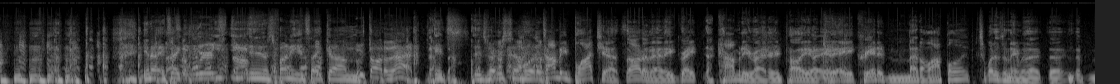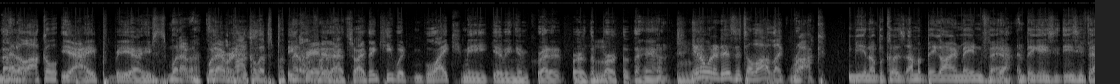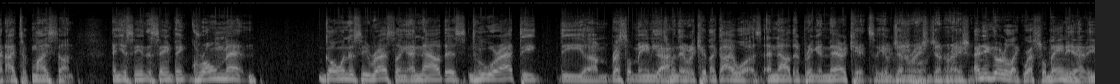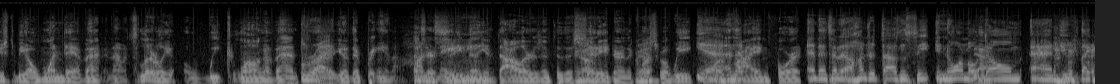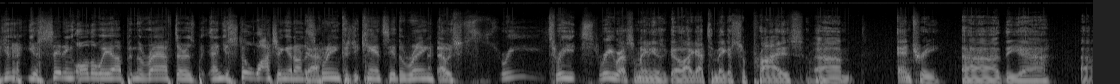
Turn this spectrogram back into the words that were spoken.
You know, it's like weird y- y- stuff. You know, it's funny. It's like um, Who thought of that? it's it's very similar to Tommy Blacha thought of it. A great uh, comedy writer. He probably uh, he, he created Metalopolis. What is the name of that? The the metal. Metalocal. Yeah, he yeah he Whatever. Whatever. It is. apocalypse. Put He metal in front created of it. that, so I think he would like me giving him credit for the mm-hmm. birth of the hand. Mm-hmm. You know what it is? It's a lot like rock. You know, because I'm a big Iron Maiden fan Yeah. and big ACDC fan. I took my son, and you're seeing the same thing. Grown men going to see wrestling, and now there's who were at the the um, WrestleManias Yeah. when they were a kid like I was, and now they're bringing their kids. So you have generation, generation. And you go to like WrestleMania, and it used to be a one day event, and now it's literally a week long event. where, Right. you know, they're bringing a hundred and eighty insane. million dollars into the Yeah. city during the course of a week. Yeah, People and they're- vying for it. and it's in a hundred thousand seat enormo Yeah. dome, and you like you you're sitting all the way up in the rafters, but, and you're still watching it on a Yeah. screen because you can't see the ring. That was three, three, three WrestleManias ago. I got to make a surprise um, entry. Uh, the uh, uh,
